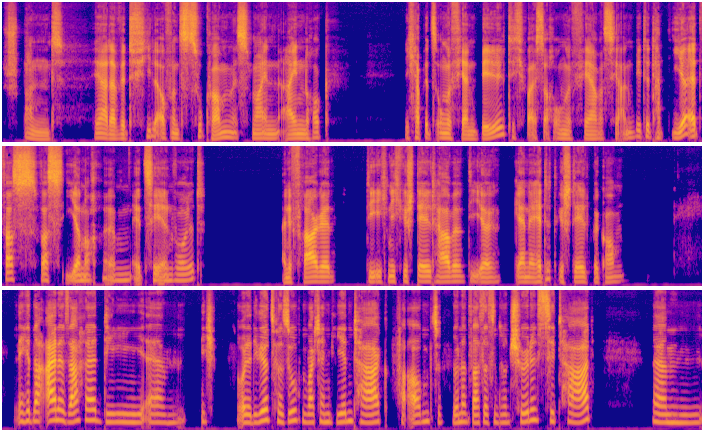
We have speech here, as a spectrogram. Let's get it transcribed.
Spannend. Ja, da wird viel auf uns zukommen, ist mein Eindruck. Ich habe jetzt ungefähr ein Bild. Ich weiß auch ungefähr, was ihr anbietet. Habt ihr etwas, was ihr noch ähm, erzählen wollt? Eine Frage, die ich nicht gestellt habe, die ihr gerne hättet gestellt bekommen? Ich habe noch eine Sache, die ähm, ich oder die wir uns versuchen, wahrscheinlich jeden Tag vor Augen zu führen. Und zwar ist das so ein schönes Zitat. Ähm,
